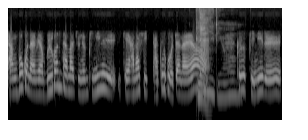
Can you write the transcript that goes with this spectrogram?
장 보고 나면 물건 담아주는 비닐 이렇게 하나씩 다 들고 오잖아요. 네. 일이요. 그 비닐을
